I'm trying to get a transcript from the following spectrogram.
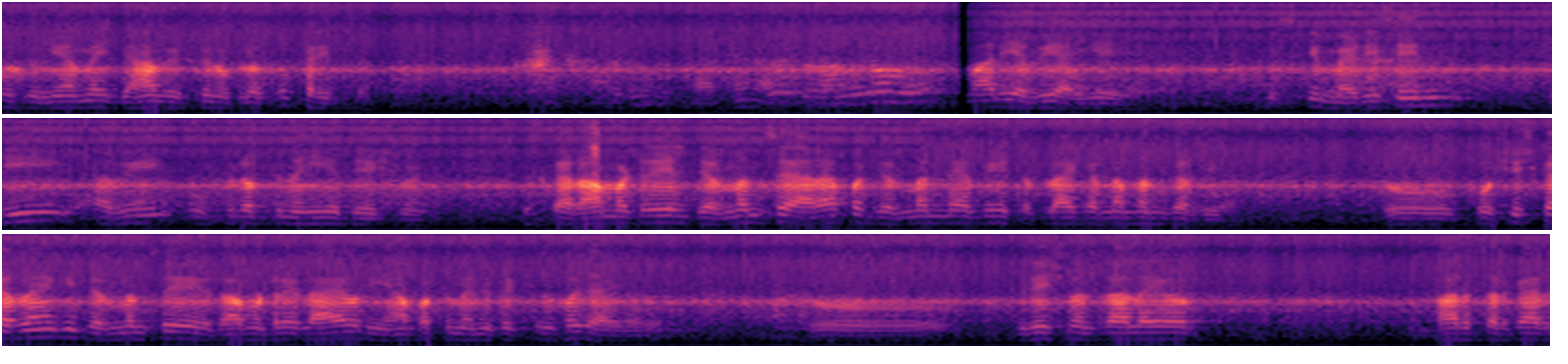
वो दुनिया में जहाँ वैक्सीन उपलब्ध हो खरीद सकते हमारी अभी आई है, इसकी मेडिसिन ही अभी उपलब्ध नहीं है देश में। इसका रॉ मटेरियल जर्मन से आ रहा है, पर जर्मन ने अभी सप्लाई करना बंद कर दिया तो कोशिश कर रहे हैं कि जर्मन से रॉ मटेरियल आए और यहाँ पर तो मैन्युफैक्चरिंग हो जाएगा वो। तो विदेश मंत्रालय और भारत सरकार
